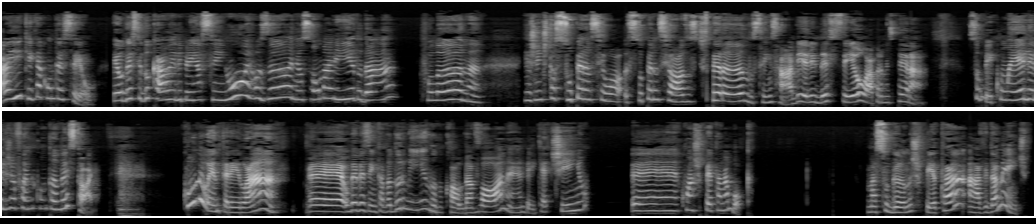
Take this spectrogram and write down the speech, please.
Aí, o que que aconteceu? Eu desci do carro e ele bem assim: Oi, Rosane, eu sou o marido da fulana. E a gente tá super, ansio super ansiosos te esperando, assim, sabe? Ele desceu lá para me esperar. Subi com ele, ele já foi me contando a história. Quando eu entrei lá, é, o bebezinho estava dormindo no colo da avó, né, bem quietinho, é, com a chupeta na boca. Mas sugando a chupeta avidamente.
